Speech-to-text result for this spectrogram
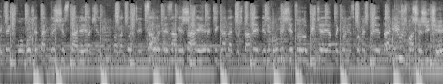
egzekwo, może tak też się stanie. Tak się kurwa zakończy całe te zamieszanie. Chcecie gadać o sztamy, więc pomyślcie co robicie. Ja tego nie skomentuję, takie już wasze życie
